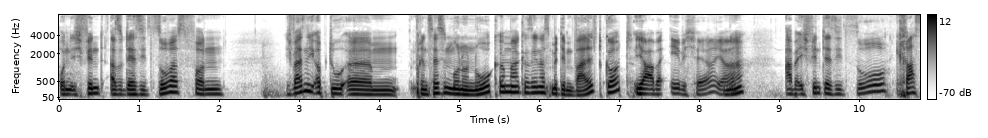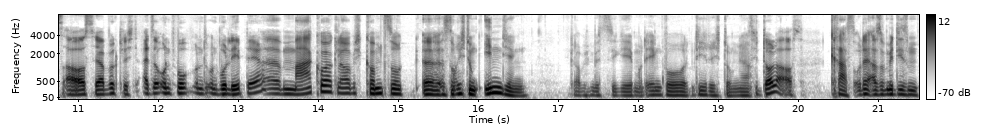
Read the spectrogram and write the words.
Und ich finde, also der sieht sowas von. Ich weiß nicht, ob du ähm, Prinzessin Mononoke mal gesehen hast mit dem Waldgott. Ja, aber ewig her, ja. Ne? Aber ich finde, der sieht so. Krass aus, ja, wirklich. Also, und wo, und, und wo lebt der? Äh, Markor, glaube ich, kommt so, äh, so Richtung Indien. Glaube ich, müsste sie geben. Und irgendwo in die Richtung, ja. Sieht doll aus. Krass, oder? Also mit diesem,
